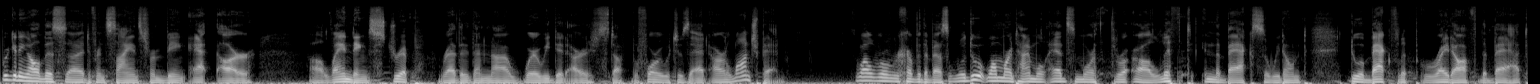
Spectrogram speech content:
We're getting all this uh, different science from being at our uh, landing strip rather than uh, where we did our stuff before, which was at our launch pad. Well, we'll recover the vessel. We'll do it one more time. We'll add some more uh, lift in the back so we don't do a backflip right off the bat.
